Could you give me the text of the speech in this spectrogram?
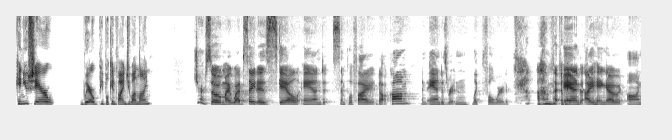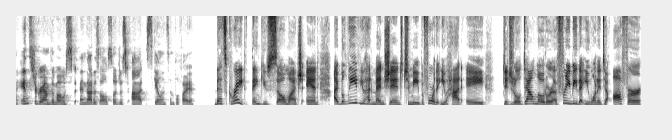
can you share where people can find you online? Sure. So my website is scaleandsimplify.com and and is written like the full word. Um, okay. And I hang out on Instagram the most, and that is also just at Scale and Simplify. That's great. Thank you so much. And I believe you had mentioned to me before that you had a digital download or a freebie that you wanted to offer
